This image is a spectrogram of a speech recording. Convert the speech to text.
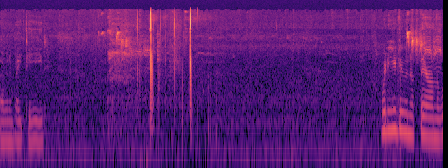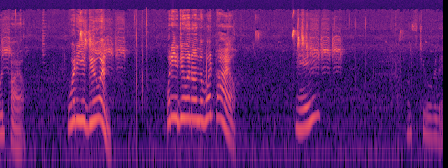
Having a bite to eat. What are you doing up there on the wood pile? What are you doing? What are you doing on the wood pile? Hey? Those two over there.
